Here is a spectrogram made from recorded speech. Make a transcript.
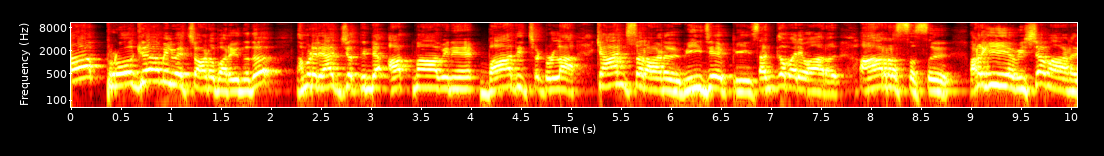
ആ പ്രോഗ്രാമിൽ വെച്ചാണ് പറയുന്നത് നമ്മുടെ രാജ്യത്തിന്റെ ആത്മാവിനെ ബാധിച്ചിട്ടുള്ള ക്യാൻസർ ആണ് B J P Sangh Parivar R S S വർഗീയ വിഷമാണ്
